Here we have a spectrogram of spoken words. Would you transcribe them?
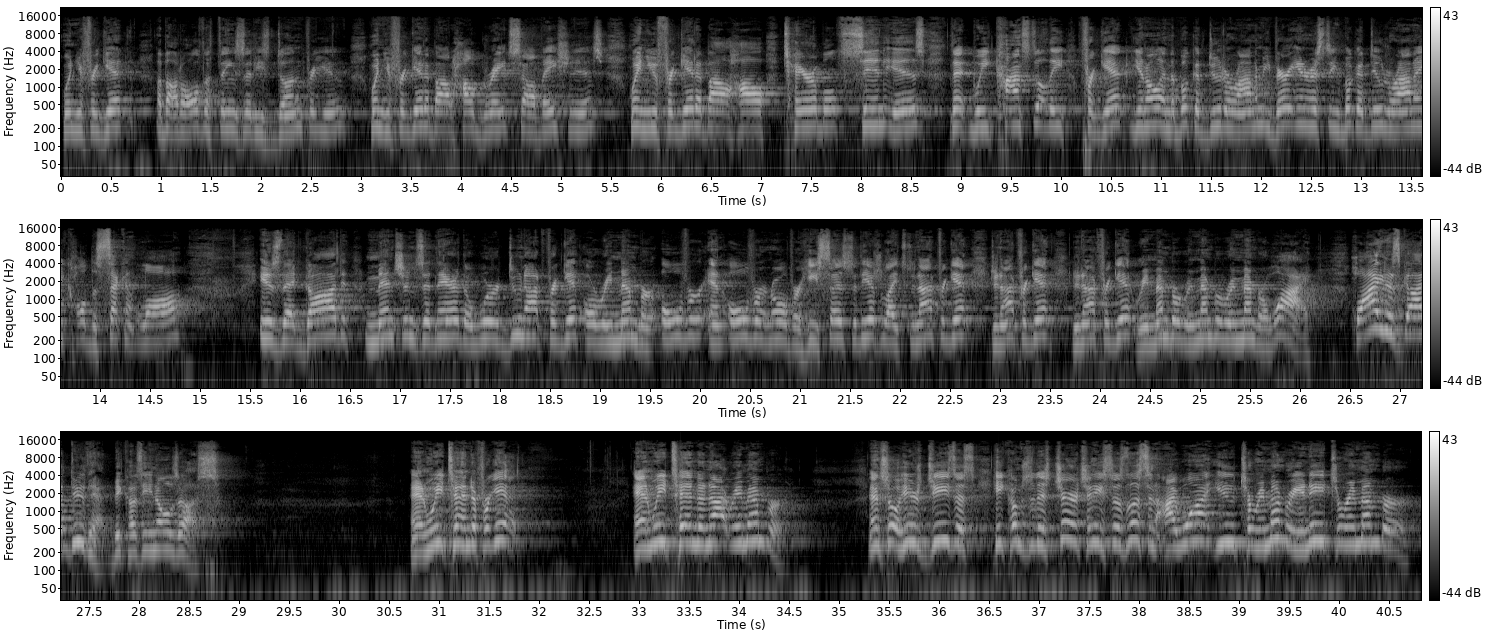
when you forget about all the things that He's done for you, when you forget about how great salvation is, when you forget about how terrible sin is that we constantly forget. You know, in the book of Deuteronomy, very interesting book of Deuteronomy called the Second Law, is that God mentions in there the word do not forget or remember over and over and over. He says to the Israelites, do not forget, do not forget, do not forget, remember, remember, remember. Why? Why does God do that? Because He knows us. And we tend to forget. And we tend to not remember. And so here's Jesus. He comes to this church and he says, Listen, I want you to remember. You need to remember.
